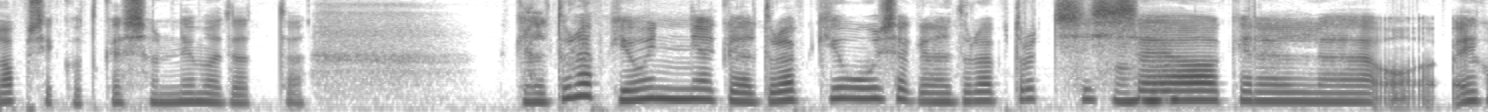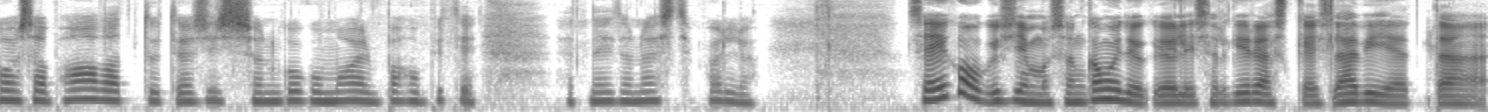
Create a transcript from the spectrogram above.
lapsikud, kes on niimoodi, et kellel tulebki jonn ja kellel tuleb kius ja kellel tuleb trots sisse mm -hmm. ja kellel äh, ego saab haavatud ja siis on kogu maailm pahupidi. et neid on hästi palju. See ego küsimus on ka muidugi, oli seal kirjas, käis läbi, et äh,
